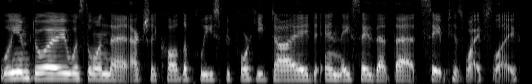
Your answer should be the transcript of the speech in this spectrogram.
William Doi was the one that actually called the police before he died, and they say that that saved his wife's life.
